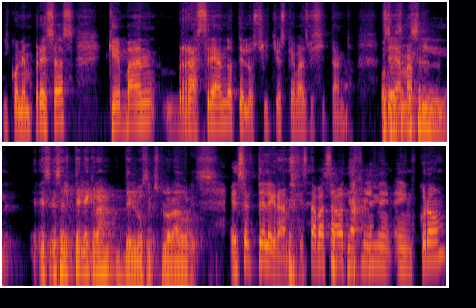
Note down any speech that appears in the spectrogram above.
y con empresas que van rastreándote los sitios que vas visitando. O Se sea, es- llama- es, el, Es, es, el Telegram de los exploradores. Es el Telegram, que está basado también en, en, Chrome,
